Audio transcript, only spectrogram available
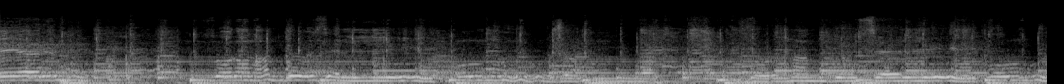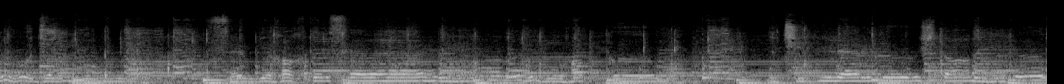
eğer mi? Zor olan güzellik olmuyor canım Zor olan güzellik haktır seven alır bu hakkı. İçi güler dıştan görür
